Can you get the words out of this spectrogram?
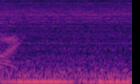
Right.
